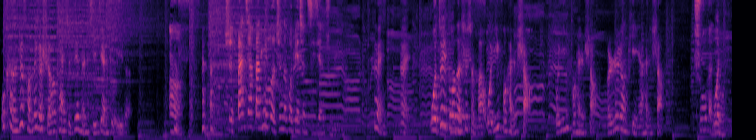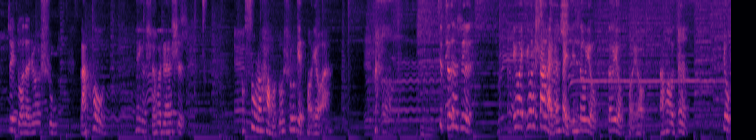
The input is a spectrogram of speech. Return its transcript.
我可能就从那个时候开始变成极简主义的。嗯，是搬家搬多了，真的会变成极简主义。对对，我最多的是什么？我衣服很少，我衣服很少，我日用品也很少，书很多，最多的就是书。然后那个时候真的是，我送了好多书给朋友啊。嗯，就真的是，因为因为上海跟北京都有都有朋友，然后就嗯就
